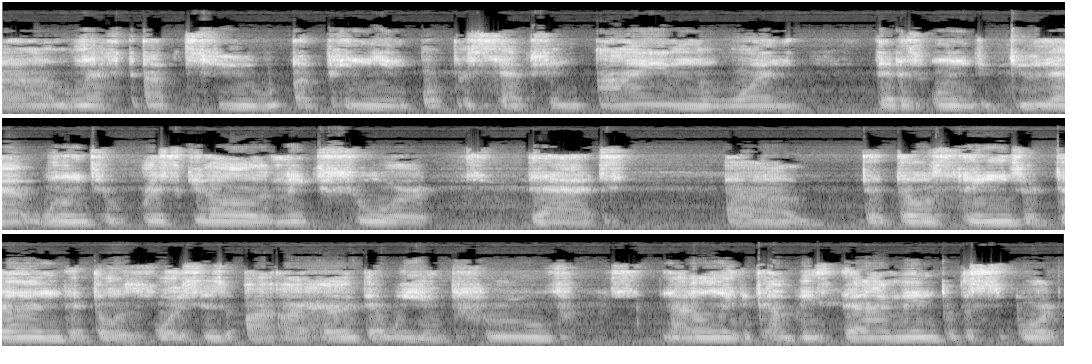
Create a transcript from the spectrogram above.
uh, left up to opinion or perception. I am the one that is willing to do that, willing to risk it all to make sure that uh, that those things are done, that those voices are, are heard, that we improve not only the companies that I'm in, but the sport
